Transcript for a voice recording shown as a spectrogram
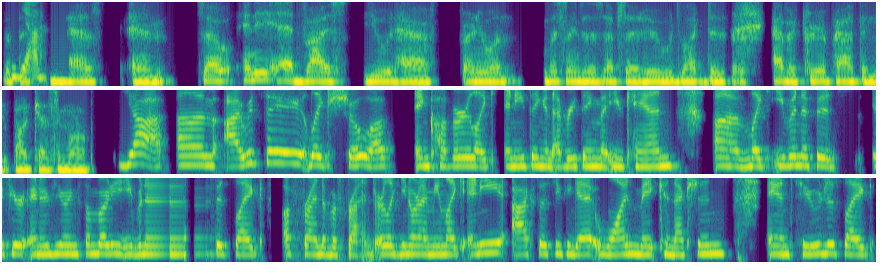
that this Yeah. team has. And So, any advice you would have for anyone listening to this episode who would like to have a career path in your podcasting world? Yeah, um, I would say like show up and cover like anything and everything that you can. Um, like even if it's if you're interviewing somebody, even if it's like a friend of a friend, or like you know what I mean, like any access you can get. One, make connections, and two, just like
